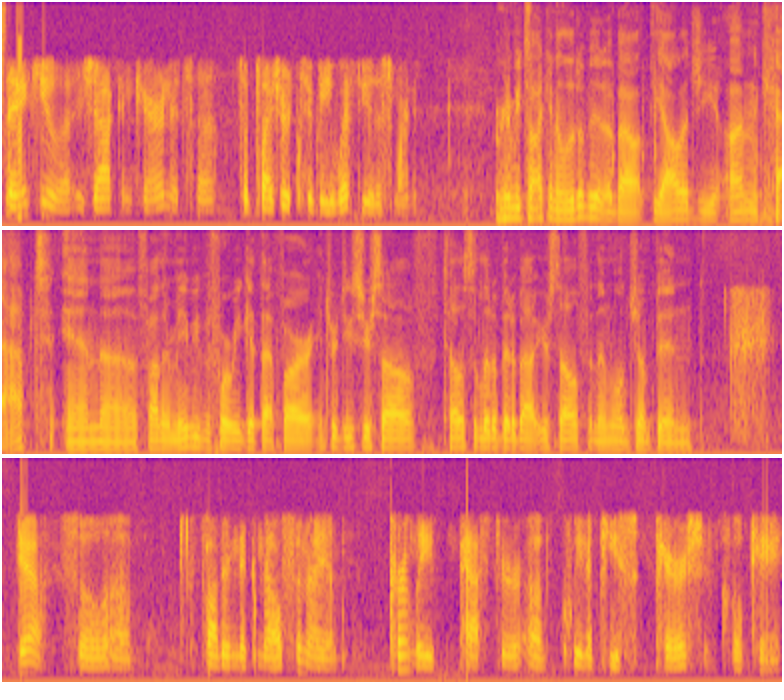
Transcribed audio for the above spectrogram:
Thank you, uh, Jacques and Karen. It's a, it's a pleasure to be with you this morning. We're going to be talking a little bit about theology uncapped. And uh, Father, maybe before we get that far, introduce yourself. Tell us a little bit about yourself, and then we'll jump in. Yeah, so um, Father Nick Nelson, I am currently pastor of Queen of Peace Parish in Cloquet,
